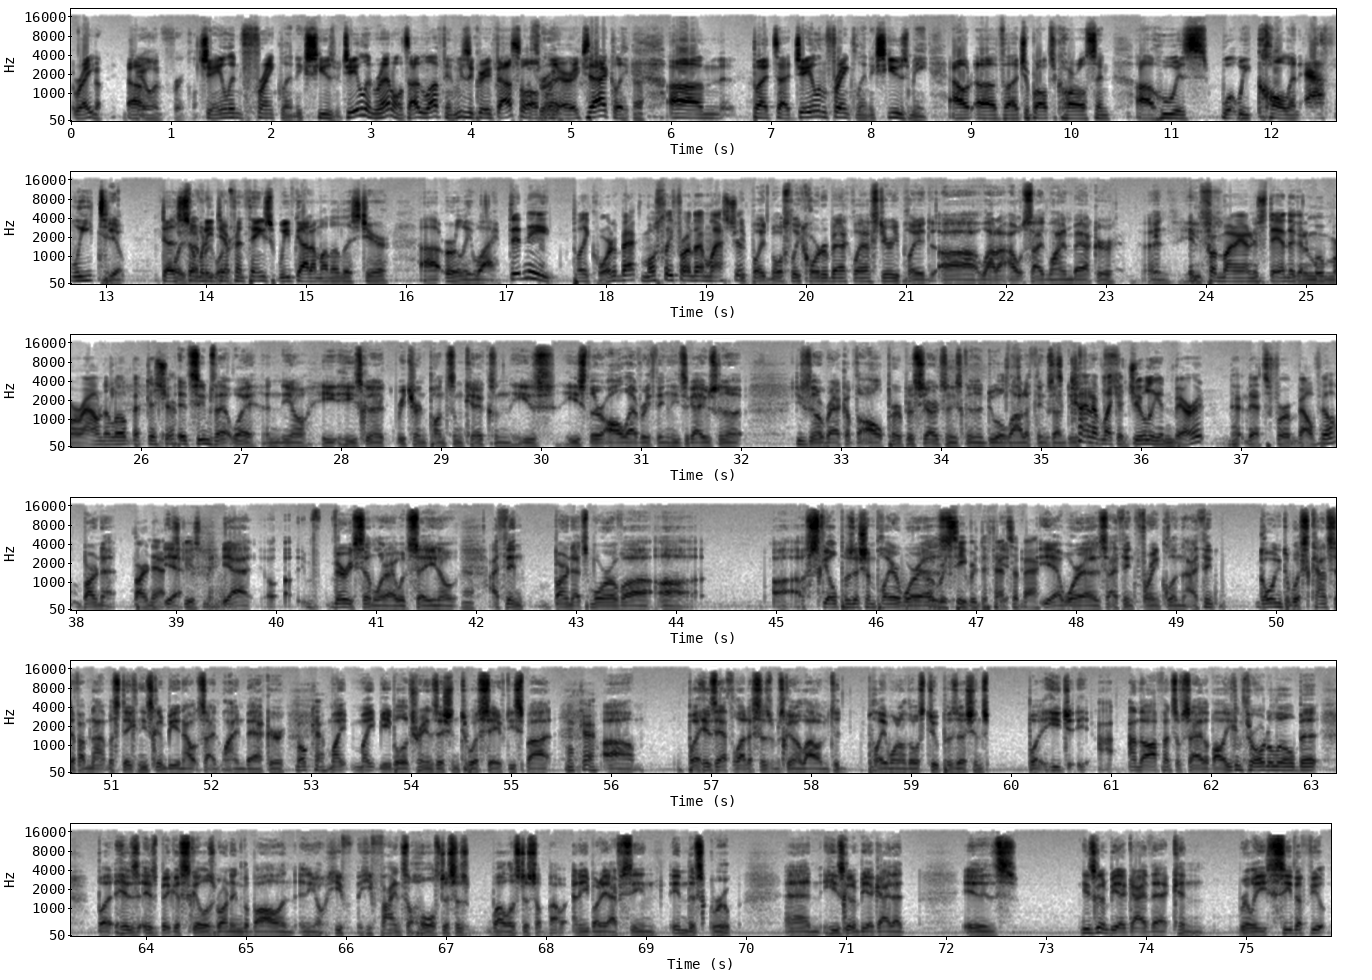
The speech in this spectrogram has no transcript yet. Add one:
right? No, Uh, Jalen Franklin. Jalen Franklin, excuse me. Jalen Reynolds, I love him. He's a great basketball That's right. player. Exactly. um, but uh, Jalen Franklin, excuse me, out of uh, Gibraltar Carlson, uh, who is what we call an athlete. Yep. Does Plays so many everywhere. different things. We've got him on the list here uh, early. Why? Didn't he play quarterback mostly for them last year? He played mostly quarterback last year. He played uh, a lot of outside linebacker, and And from what I understand, they're going to move him around a little bit this year. it seems that way. And you know, he, he's going to return punts and kicks, and he's he's their all everything. He's the guy who's going to he's going to rack up the all purpose yards, and he's going to do a lot of things on defense. kind of like a Julian Barrett. That's for Belleville. Barnett. Barnett, Yeah. excuse me. Yeah, uh, very similar. I would say. You know, I think Barnett's more of a, a, a skill position player, whereas A receiver, defensive back. Yeah, whereas I think Franklin, I think going to Wisconsin, if I'm not mistaken, he's going to be an outside linebacker. Okay. Might might be able to transition to a safety spot. Okay. Um, but his athleticism is going to allow him to play one of those two positions. But he on the offensive side of the ball, he can throw it a little bit. But his his biggest skill is running the ball, and, and you know he he finds the holes just as well as just about anybody I've seen in this group. And he's going to be a guy that is he's going to be a guy that can really see the field.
